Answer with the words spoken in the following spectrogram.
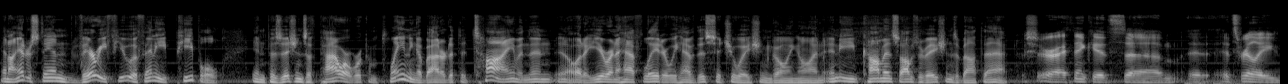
And I understand very few, if any, people in positions of power were complaining about it at the time. And then, you know, a year and a half later, we have this situation going on. Any comments, observations about that? Sure, I think it's um, it's really,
